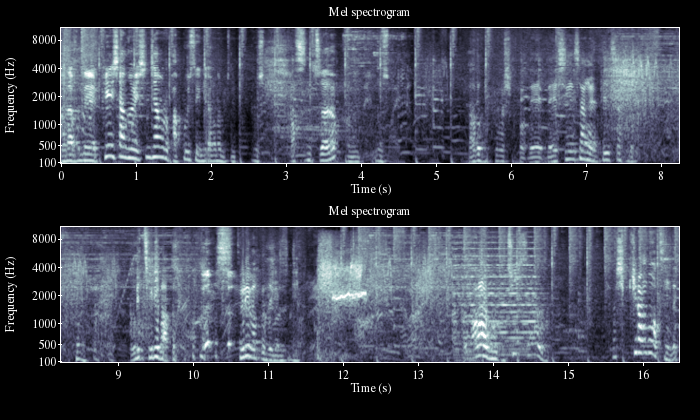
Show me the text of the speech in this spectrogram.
아, 나 근데 필샹을 신상으로 바꿀 수 있냐고 하면 좀 바꾸고 싶어. 아 진짜요? 어, 바꾸고 싶어. 나도 바꾸고 싶어 내 내 신상을 필상으로 우리 둘이 바꿔 둘이 바꿔 되겠네 아 뭐 미쳤어 한 10 kill 한 거 같은데? 야,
